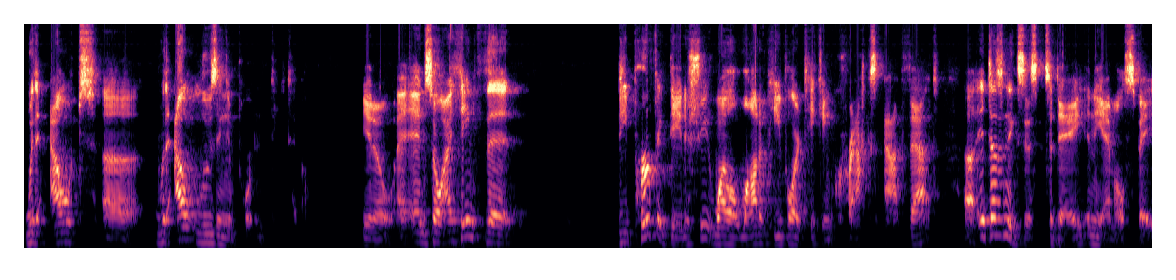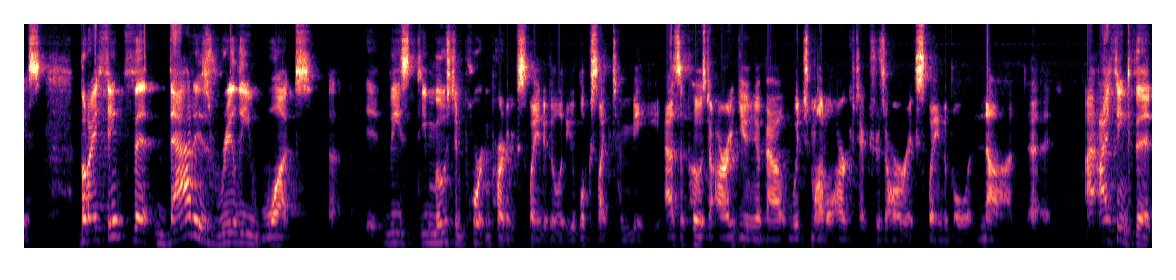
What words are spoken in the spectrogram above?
Without uh, without losing important detail, you know. And so I think that the perfect data sheet, while a lot of people are taking cracks at that, uh, it doesn't exist today in the ML space. But I think that that is really what. Uh, at least the most important part of explainability looks like to me, as opposed to arguing about which model architectures are explainable and not. Uh, I, I think that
